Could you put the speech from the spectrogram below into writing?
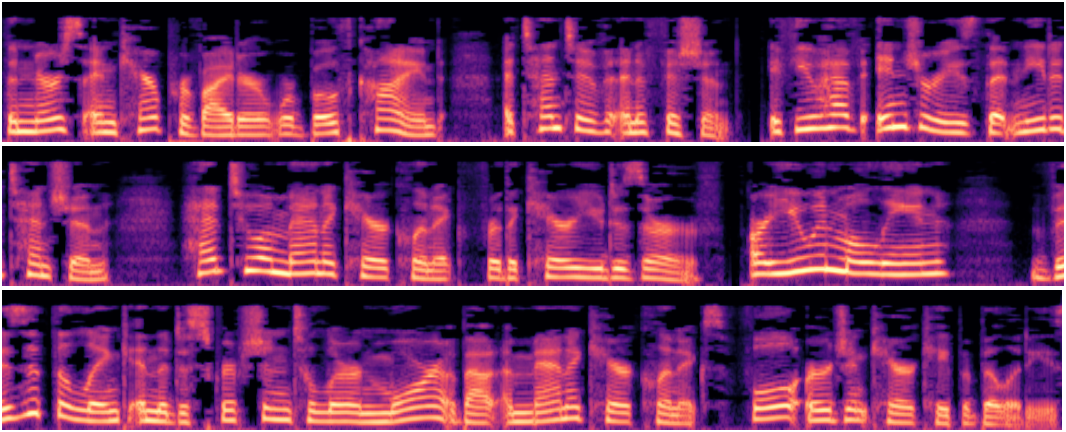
the nurse and care provider were both kind, attentive, and efficient. If you have injuries that need attention, head to Amana Care Clinic for the care you deserve. Are you in Moline? Visit the link in the description to learn more about Amana Care Clinic's full urgent care capabilities.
